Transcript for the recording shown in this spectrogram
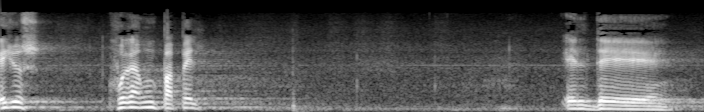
ellos juegan un papel, el de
